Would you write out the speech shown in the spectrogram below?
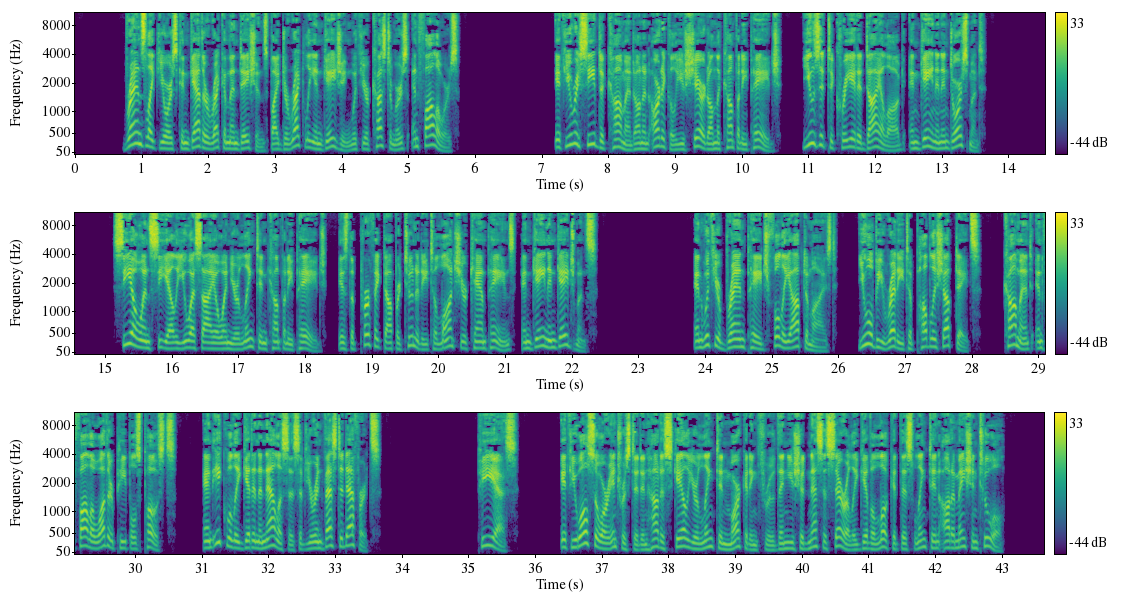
Brands like yours can gather recommendations by directly engaging with your customers and followers. If you received a comment on an article you shared on the company page, use it to create a dialogue and gain an endorsement. CONCLUSION Your LinkedIn company page is the perfect opportunity to launch your campaigns and gain engagements. And with your brand page fully optimized, you will be ready to publish updates, comment, and follow other people's posts, and equally get an analysis of your invested efforts. P.S. If you also are interested in how to scale your LinkedIn marketing through, then you should necessarily give a look at this LinkedIn automation tool.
